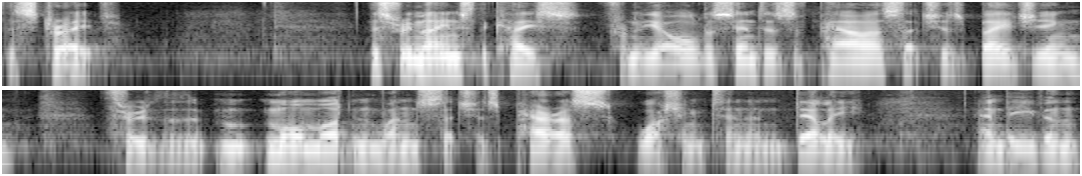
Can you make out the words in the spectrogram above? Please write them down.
the straight. This remains the case from the older centres of power such as Beijing through the more modern ones such as Paris, Washington and Delhi, and even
